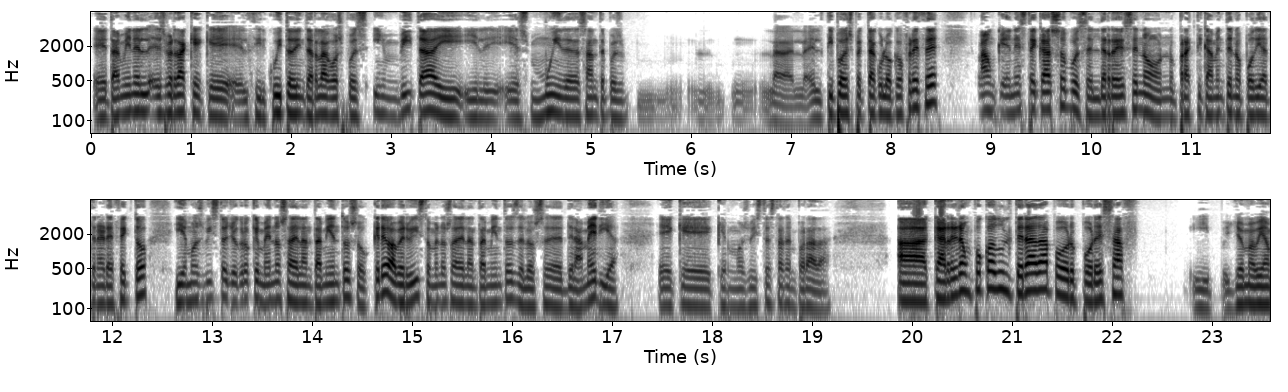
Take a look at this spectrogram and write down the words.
Eh, también es verdad que, que, el circuito de Interlagos pues invita y, es muy interesante pues el tipo de espectáculo que ofrece. Aunque en este caso pues el DRS no, prácticamente no podía tener efecto y hemos visto yo creo que menos adelantamientos o creo haber visto menos adelantamientos de los eh, de la media eh, que, hemos visto esta temporada. Carrera un poco adulterada por, por esa y yo me voy a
